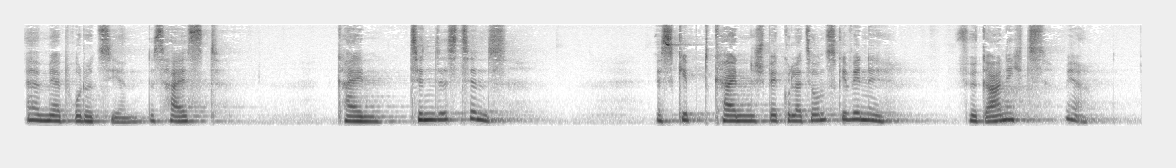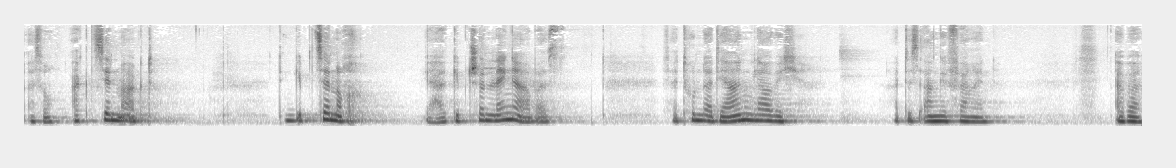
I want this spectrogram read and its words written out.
äh, mehr produzieren. Das heißt, kein Zinseszins. Es gibt keine Spekulationsgewinne für gar nichts mehr. Also Aktienmarkt, den gibt es ja noch, ja, gibt schon länger, aber es, seit 100 Jahren, glaube ich, hat es angefangen. Aber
